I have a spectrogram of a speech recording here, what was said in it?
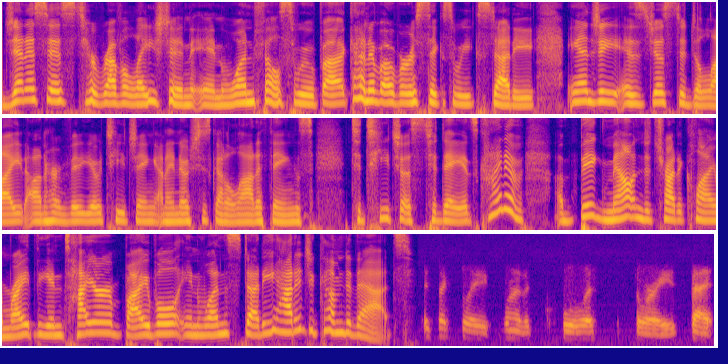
Genesis to Revelation in one fell swoop, uh, kind of over a six week study. Angie is just a delight on her video teaching, and I know she's got a lot of things to teach us today. It's kind of a big mountain to try to climb, right? The entire Bible in one study. How did you come to that? It's actually one of the coolest stories, but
